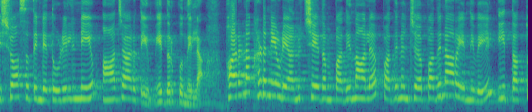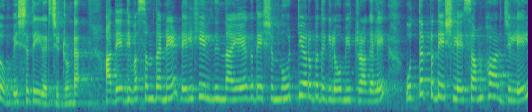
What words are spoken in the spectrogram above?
വിശ്വാസത്തിന്റെ തൊഴിലിനെയും ആചാരത്തെയും എതിർക്കുന്നില്ല. ഭരണഘടനയുടെ അനുച്ഛേദം പതിനാല് പതിനഞ്ച് പതിനാറ് എന്നിവയിൽ ഈ തത്വം വിശദീകരിച്ചിട്ടുണ്ട്. അതേ ദിവസം തന്നെ ഡൽഹിയിൽ നിന്ന് ഏകദേശം നൂറ്റി അറുപത് കിലോമീറ്റർ അകലെ ഉത്തർപ്രദേശിലെ സംഭാൽ ജില്ലയിൽ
